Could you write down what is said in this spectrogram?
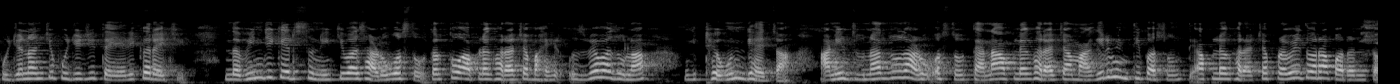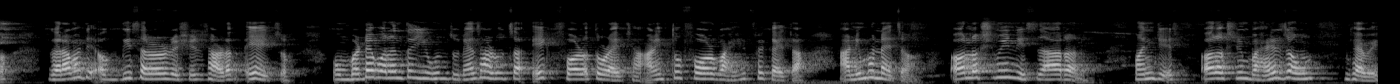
पूजनांची पूजेची तयारी करायची. नवीन जी केरसुनी किंवा झाडू असतो तर तो आपल्या घराच्या बाहेर उजव्या बाजूला ठेवून घ्यायचा. आणि जुना जो झाडू असतो त्यांना आपल्या घराच्या मागील भिंतीपासून ते आपल्या घराच्या प्रवेशद्वारापर्यंत घरामध्ये अगदी सरळ रेषेत झाडत यायचं. उंबट्यापर्यंत येऊन जुन्या झाडूचा एक फळ तोडायचा आणि तो फळ बाहेर फेकायचा आणि म्हणायचं अलक्ष्मी निसारण म्हणजेच अलक्ष्मी बाहेर जाऊन घ्यावे.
